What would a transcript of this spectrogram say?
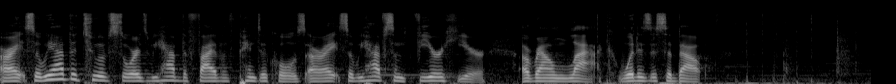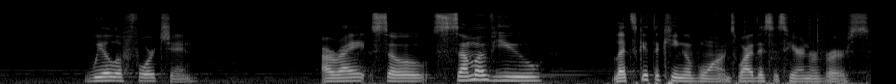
All right, so we have the Two of Swords, we have the Five of Pentacles. All right, so we have some fear here around lack. What is this about? Wheel of Fortune. All right, so some of you, let's get the King of Wands, why this is here in reverse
